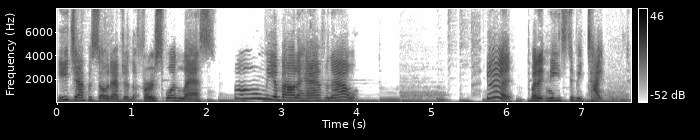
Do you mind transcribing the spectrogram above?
Each episode after the first one lasts only about a half an hour. Good, but it needs to be tightened.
